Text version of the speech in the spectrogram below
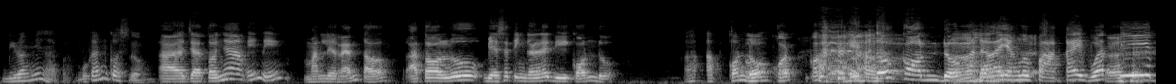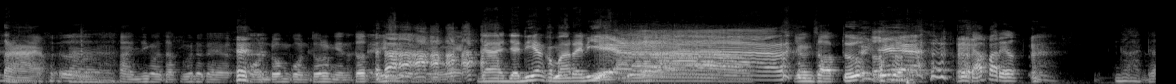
bilangnya apa? Bukan kos dong. Eh, jatuhnya ini monthly rental atau lu biasa tinggalnya di kondo. Ah, ap, Oh, kon, kon. itu kondom adalah yang lu pakai buat tit. Nah, Anjing otak gue udah kayak kondom, kontol, ngentot. Nah, jadi yang kemarin iya. Yang Sabtu. Iya. siapa Ril? Nggak ada.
